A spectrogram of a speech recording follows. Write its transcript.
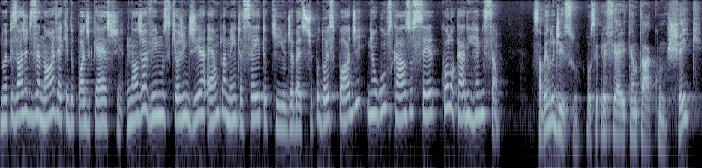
No episódio 19 aqui do podcast, nós já vimos que hoje em dia é amplamente aceito que o diabetes tipo 2 pode, em alguns casos, ser colocado em remissão. Sabendo disso, você prefere tentar com shake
